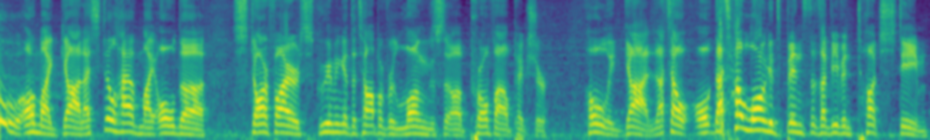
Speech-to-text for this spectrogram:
Oh my god, I still have my old, uh, Starfire screaming at the top of her lungs, uh, profile picture. Holy god, that's how old- that's how long it's been since I've even touched Steam.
